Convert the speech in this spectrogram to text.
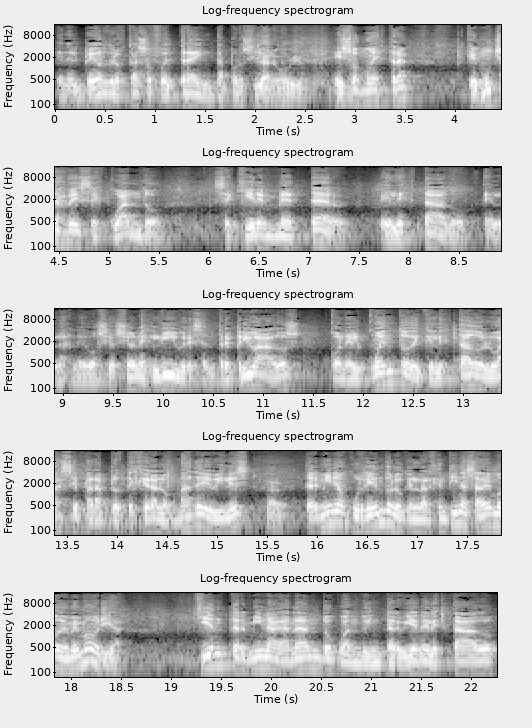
en el peor de los casos, fue 30%. Claro, obvio. Eso muestra que muchas veces cuando se quiere meter el Estado en las negociaciones libres entre privados, con el cuento de que el Estado lo hace para proteger a los más débiles, termina ocurriendo lo que en la Argentina sabemos de memoria. ¿Quién termina ganando cuando interviene el Estado,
